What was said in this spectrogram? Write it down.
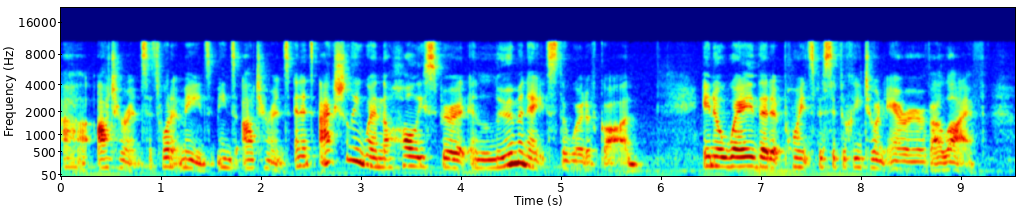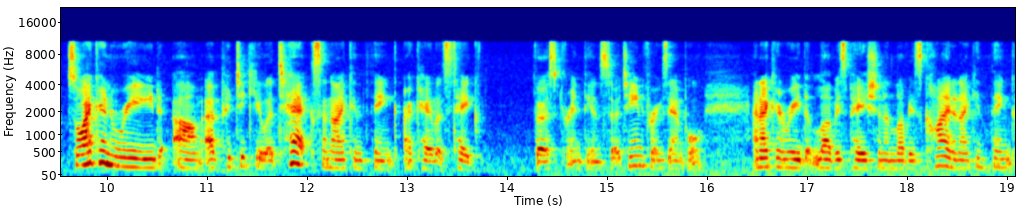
uh, utterance. That's what it means. It means utterance. And it's actually when the Holy Spirit illuminates the word of God in a way that it points specifically to an area of our life. So I can read um, a particular text and I can think, okay, let's take 1 Corinthians 13, for example, and I can read that love is patient and love is kind, and I can think,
